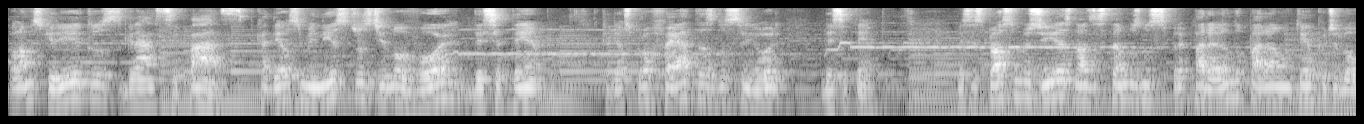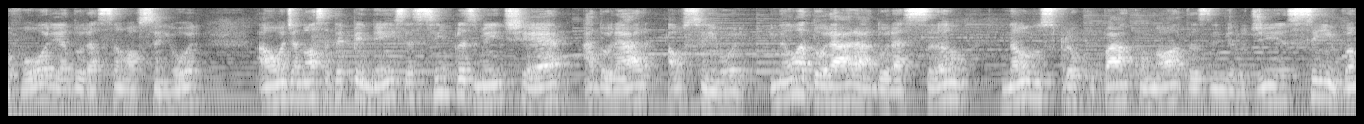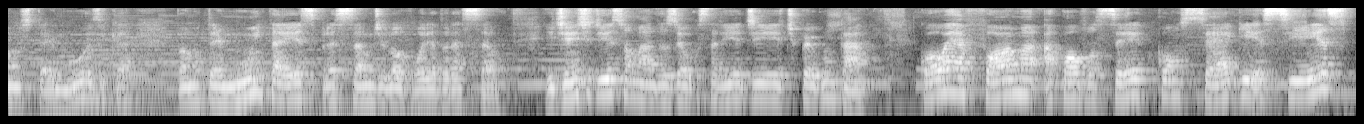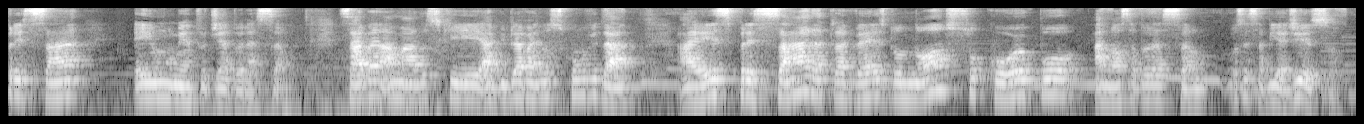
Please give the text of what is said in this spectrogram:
Olá, meus queridos, graça e paz. Cadê os ministros de louvor desse tempo? Cadê os profetas do Senhor desse tempo? Nesses próximos dias nós estamos nos preparando para um tempo de louvor e adoração ao Senhor, aonde a nossa dependência simplesmente é adorar ao Senhor e não adorar a adoração, não nos preocupar com notas e melodias. Sim, vamos ter música, vamos ter muita expressão de louvor e adoração. E diante disso, amados, eu gostaria de te perguntar, qual é a forma a qual você consegue se expressar em um momento de adoração. Saiba, amados, que a Bíblia vai nos convidar a expressar através do nosso corpo a nossa adoração. Você sabia disso?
